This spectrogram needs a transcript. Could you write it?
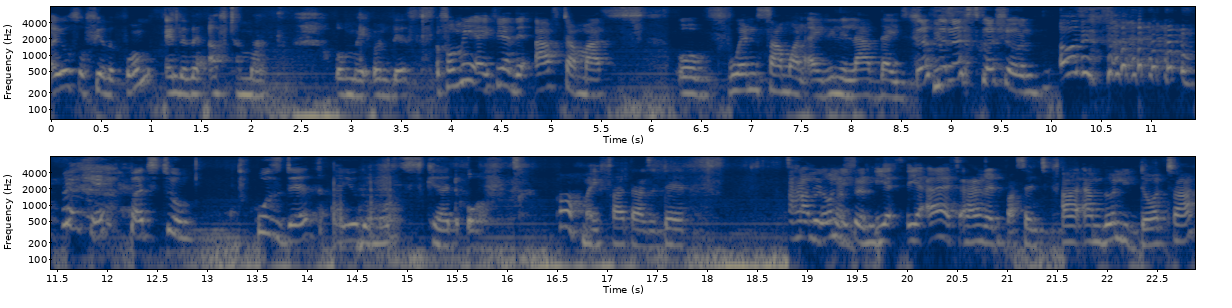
I also fear the form and the aftermath of my own death. For me, I fear the aftermath of when someone I really love dies. That's the next question. Oh, okay. Part two. Whose death are you the most scared of? Oh, my father's death. I'm the only 100%. yes, yeah, yes, hundred percent. I'm the only daughter.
